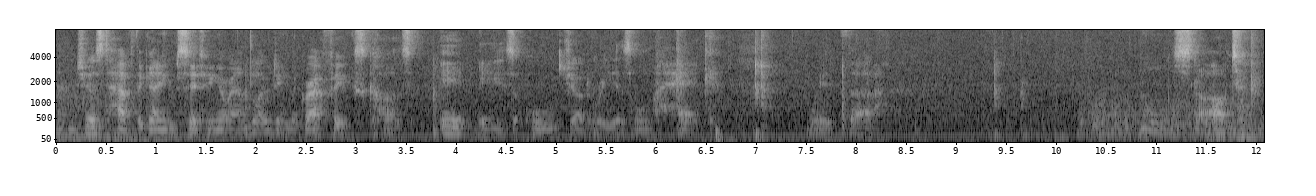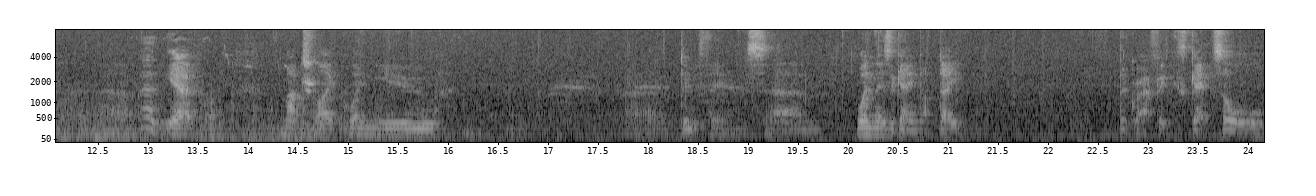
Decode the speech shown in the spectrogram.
and just have the game sitting around loading the graphics because it is all juddery as all heck with uh, normal start. Um, and yeah, much like when you uh, do things. Um, when there's a game update, the graphics gets all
